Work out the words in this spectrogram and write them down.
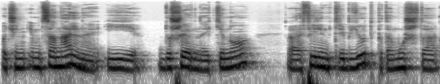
очень эмоциональное и душевное кино, фильм-трибют, потому что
